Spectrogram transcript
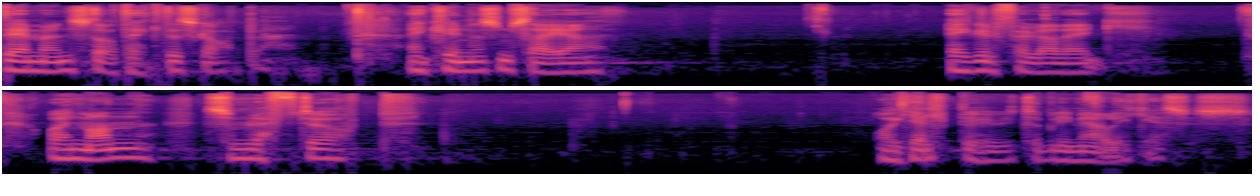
Det er mønsteret til ekteskapet. En kvinne som sier 'Jeg vil følge deg', og en mann som løfter opp og hjelper henne til å bli mer lik Jesus.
